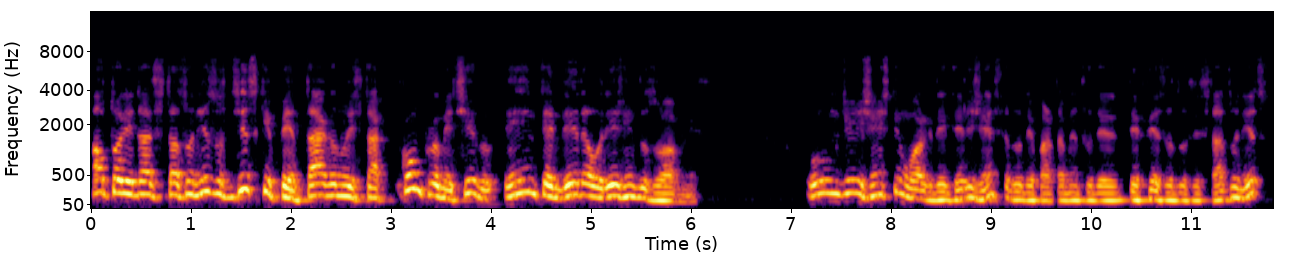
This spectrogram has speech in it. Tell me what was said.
A autoridade dos Estados Unidos diz que Pentágono está comprometido em entender a origem dos OVNIs. Um dirigente de um órgão de inteligência do Departamento de Defesa dos Estados Unidos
